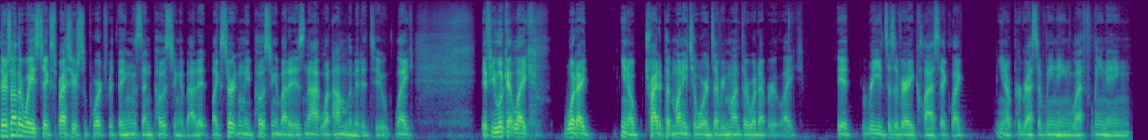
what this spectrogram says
there's other ways to express your support for things than posting about it. Like certainly posting about it is not what I'm limited to. Like if you look at like what I, you know, try to put money towards every month or whatever, like it reads as a very classic, like, you know, progressive leaning, left leaning,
